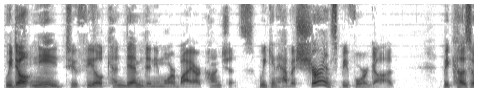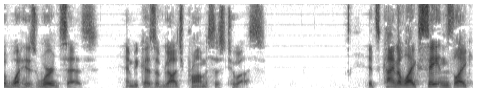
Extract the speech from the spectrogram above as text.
we don't need to feel condemned anymore by our conscience. We can have assurance before God because of what His Word says and because of God's promises to us. It's kind of like Satan's like,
